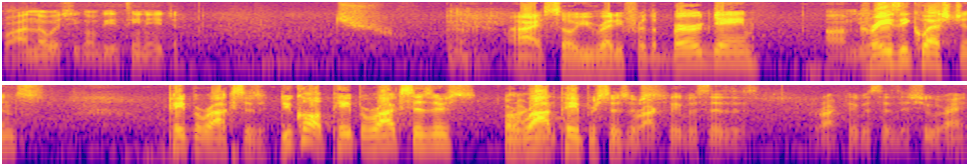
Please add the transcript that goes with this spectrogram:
Well, I know it. She's gonna be a teenager. All right, so you ready for the bird game? Um, yeah. Crazy questions. Paper, rock, scissors. Do you call it paper, rock, scissors or rock, Rock, paper, scissors? Rock paper scissors. Rock paper scissors shoot, right?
